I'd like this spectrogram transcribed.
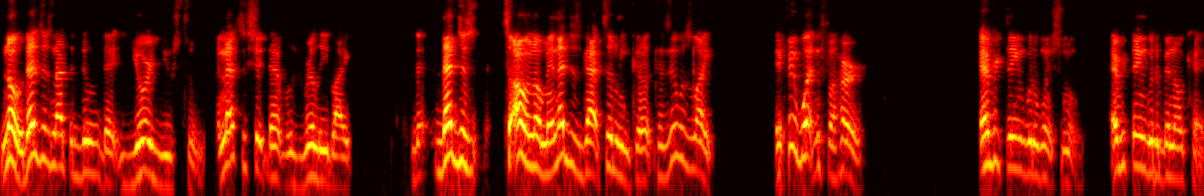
No, that's just not the dude that you're used to. And that's the shit that was really like that, that just so I don't know, man. That just got to me because it was like if it wasn't for her, everything would have went smooth. Everything would have been okay.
